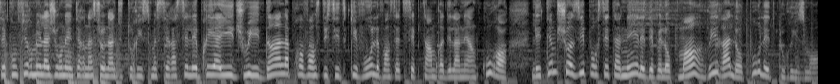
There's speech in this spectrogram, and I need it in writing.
C'est confirmé, la journée internationale du tourisme sera célébrée à Idjoui, dans la province du Sud Kivu, le 27 septembre de l'année en cours. Les thèmes choisis pour cette année, le développement rural pour le tourisme.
